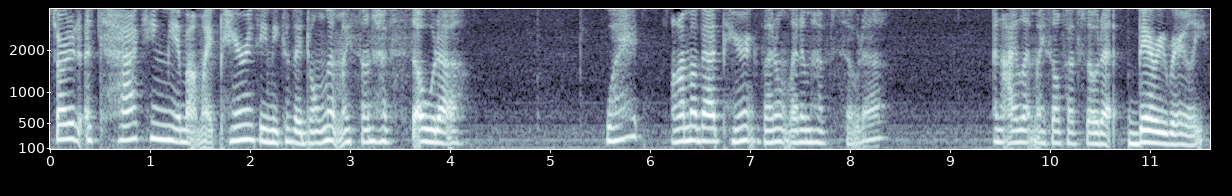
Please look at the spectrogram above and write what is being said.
started attacking me about my parenting because I don't let my son have soda. What? I'm a bad parent because I don't let him have soda? And I let myself have soda very rarely.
